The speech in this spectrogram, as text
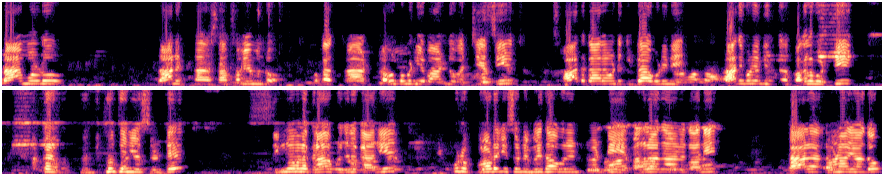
రాముడు దాని సమయంలో ఒక టౌన్ కమిటీ వాళ్ళు వచ్చేసి పాతకాలం అంటే దుర్గాగుడిని గుడిని పగలగొట్టి అక్కడ విధ్వంసం చేస్తుంటే సింగముల గ్రామ ప్రజలు కానీ ఇప్పుడు పోరాటం చేస్తున్న మేధావులైనటువంటి మంగళాదారణ కానీ కాళ రమణ యాదవ్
